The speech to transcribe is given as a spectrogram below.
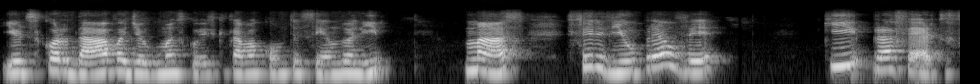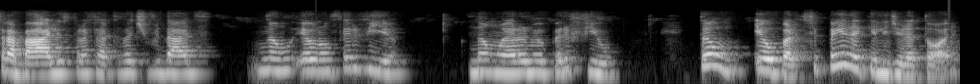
e eu discordava de algumas coisas que estavam acontecendo ali, mas serviu para eu ver que para certos trabalhos, para certas atividades, não, eu não servia, não era meu perfil. Então, eu participei daquele diretório,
